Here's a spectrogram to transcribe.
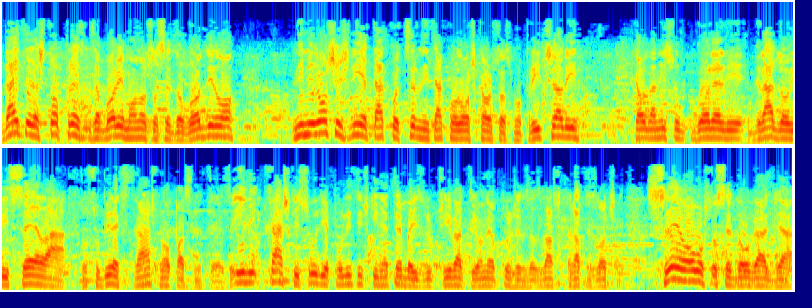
dajte da što pre zaboravimo ono što se dogodilo, ni Milošević nije tako crn i tako loš kao što smo pričali, kao da nisu goreli gradovi, sela, to su bile strašno opasne teze. Ili Haški sud je politički ne treba izručivati, on je optužen za ratne zločine. Sve ovo što se događa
